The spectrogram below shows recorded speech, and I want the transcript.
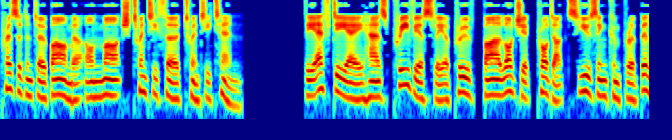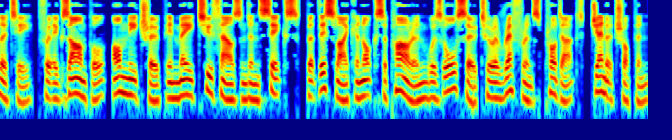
President Obama on March 23, 2010. The FDA has previously approved biologic products using comparability, for example, Omnitrope in May 2006, but this like enoxaparin was also to a reference product, Genotropin,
